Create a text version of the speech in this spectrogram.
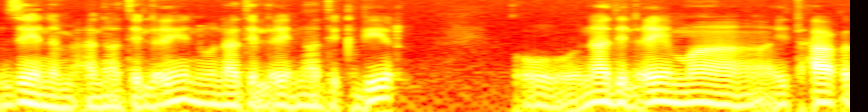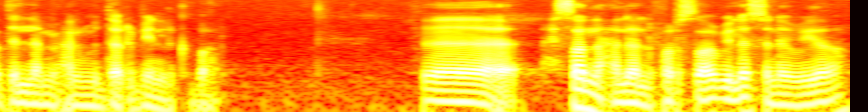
زينة مع نادي العين ونادي العين نادي كبير ونادي العين ما يتعاقد إلا مع المدربين الكبار. فحصلنا على الفرصة وجلسنا وياه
